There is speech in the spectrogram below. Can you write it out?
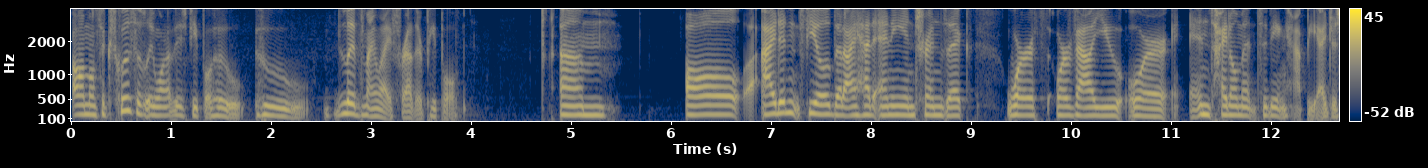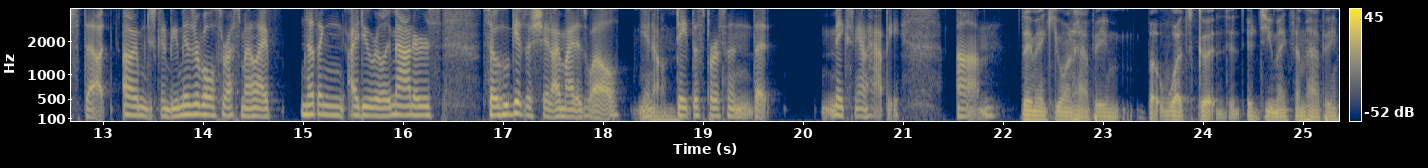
almost exclusively one of these people who who lived my life for other people. Um, all I didn't feel that I had any intrinsic worth or value or entitlement to being happy. I just thought "Oh, I'm just going to be miserable the rest of my life. Nothing I do really matters. So who gives a shit? I might as well, you know, date this person that makes me unhappy. They make you unhappy, but what's good? Do you make them happy?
